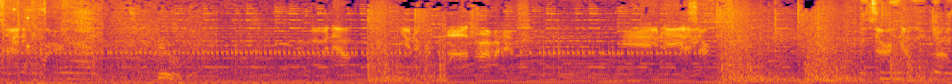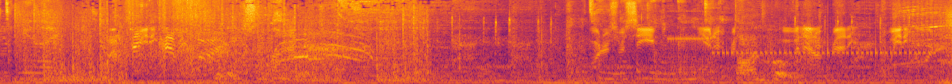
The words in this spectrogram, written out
reporting. Yes, sir. Waiting orders. Building. Moving out. Unit affirmative. And unit, yes, sir. Sir, no. no. I'm taking heavy fire. Base under Orders received. Unit ready. Moving out. Ready. Waiting orders.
